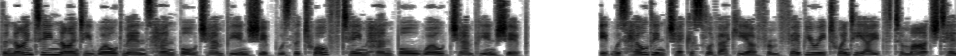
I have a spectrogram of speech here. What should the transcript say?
The 1990 World Men's Handball Championship was the 12th Team Handball World Championship. It was held in Czechoslovakia from February 28 to March 10,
